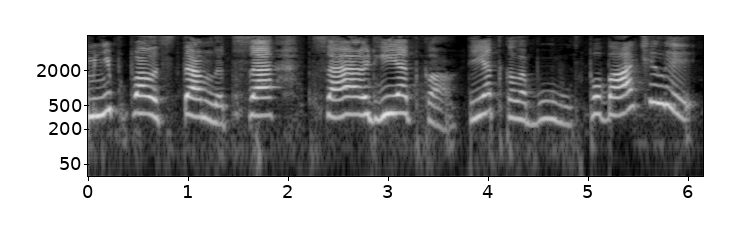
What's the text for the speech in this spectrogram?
мені попалось темно. Це, це рідка. Рідка лабубу. Побачили?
